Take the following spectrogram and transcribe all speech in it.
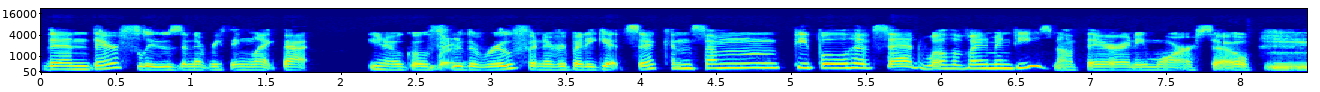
then their flus and everything like that you know go through right. the roof and everybody gets sick and some people have said well the vitamin d is not there anymore so mm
